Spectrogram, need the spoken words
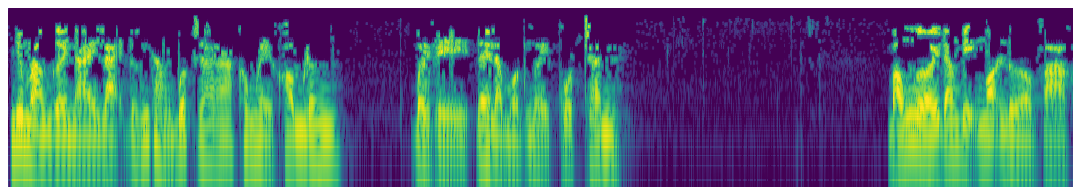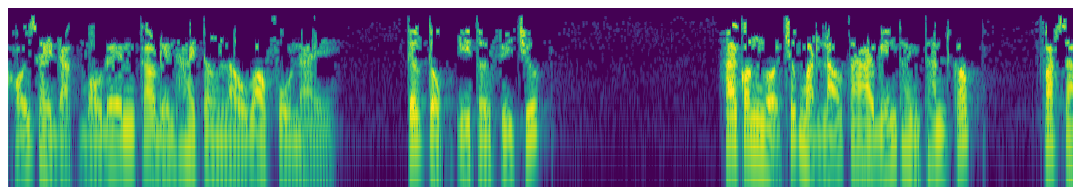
Nhưng mà người này lại đứng thẳng bước ra không hề khom lưng, bởi vì đây là một người cột chân. Bóng người đang bị ngọn lửa và khói dày đặc màu đen cao đến hai tầng lầu bao phủ này, tiếp tục đi tới phía trước. Hai con ngựa trước mặt lão ta biến thành than cốc, phát ra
